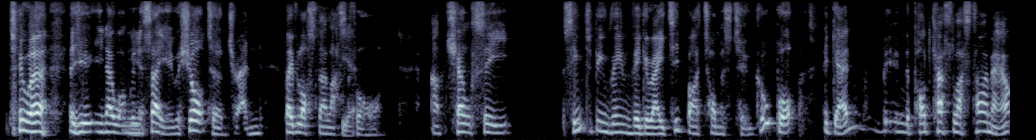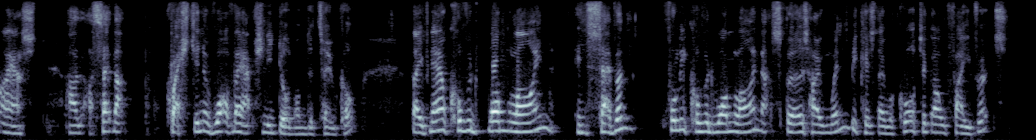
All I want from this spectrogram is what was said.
to a, as you, you know what I'm going yeah. to say, here, a short term trend, they've lost their last yeah. four. And Chelsea seem to be reinvigorated by Thomas Tuchel. But again, in the podcast last time out, I asked, I, I set that question of what have they actually done under Tuchel. They've now covered one line in seven, fully covered one line. That Spurs home win because they were quarter goal favourites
